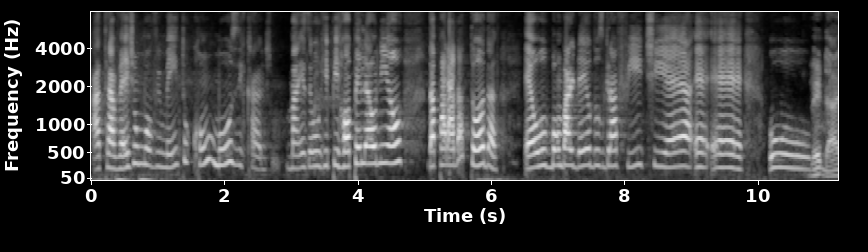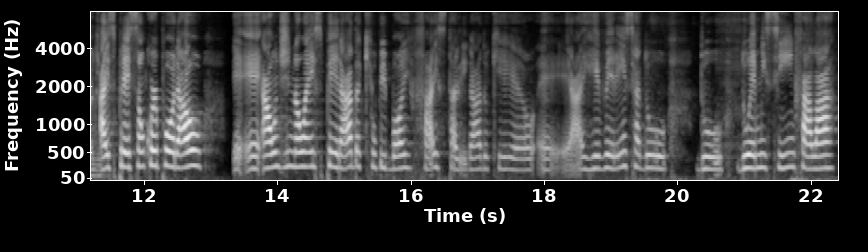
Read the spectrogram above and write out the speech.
Através de um movimento com música. Mas o hip hop ele é a união da parada toda. É o bombardeio dos grafite, é, é, é o Verdade. a expressão corporal é, é aonde não é esperada que o b-boy faz, tá ligado? Que é, é- é a irreverência do, do, do MC em falar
